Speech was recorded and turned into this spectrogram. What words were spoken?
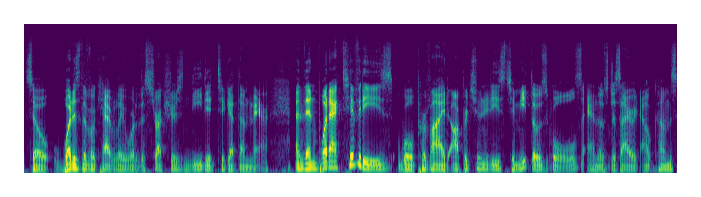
So, what is the vocabulary? What are the structures needed to get them there? And then, what activities will provide opportunities to meet those goals and those desired outcomes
